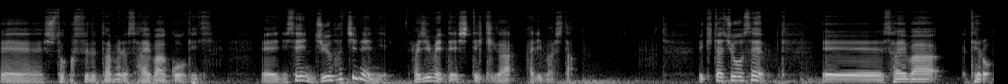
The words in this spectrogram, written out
えー取得するためのサイバー攻撃、えー2018年に初めて指摘がありました。北朝鮮、えーサイバーテロ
